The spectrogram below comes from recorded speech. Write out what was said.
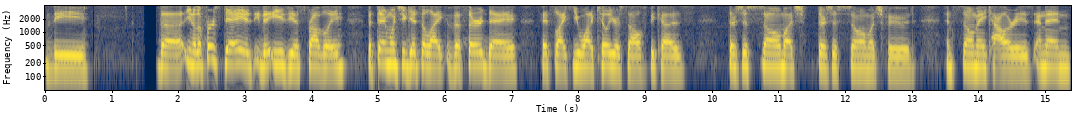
the the you know the first day is the easiest probably, but then once you get to like the third day, it's like you want to kill yourself because there's just so much there's just so much food and so many calories. And then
